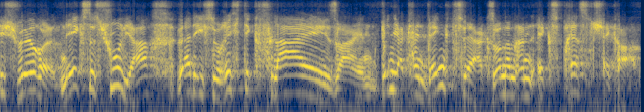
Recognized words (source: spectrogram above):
Ich schwöre, nächstes Schuljahr werde ich so richtig fly sein. Bin ja kein Denkzwerg, sondern ein Express-Checker.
